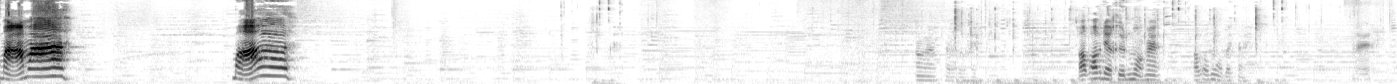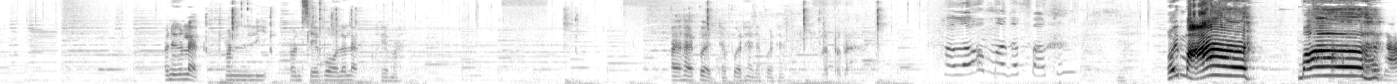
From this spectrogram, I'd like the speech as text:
หมามา หมา เอามาไปโอเคออฟออฟเดี๋ยวคืนหมวกให้ออฟเอาหมวกไปใส่ไหนอันนึงแหลกมันรีมันเซฟโบแล้วแหละโอเคมาใครใครเปิดเดี๋ยวเปิดให้เดี๋ยวเปิดให้แล้วแต่ Hello, motherfucker. เฮ้ยหมามาได้น้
